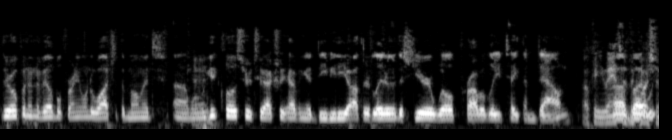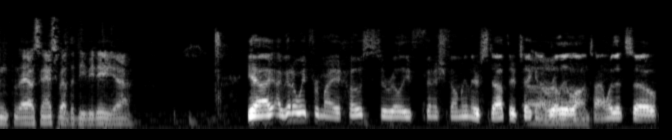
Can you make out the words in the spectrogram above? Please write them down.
They're open and available for anyone to watch at the moment. Um, When we get closer to actually having a DVD authored later this year, we'll probably take them down. Okay, you answered Uh, the question that I was going to ask about the DVD. Yeah. Yeah, I, I've got to wait for my hosts to really finish filming their stuff. They're taking a really Oh. long time with it, so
